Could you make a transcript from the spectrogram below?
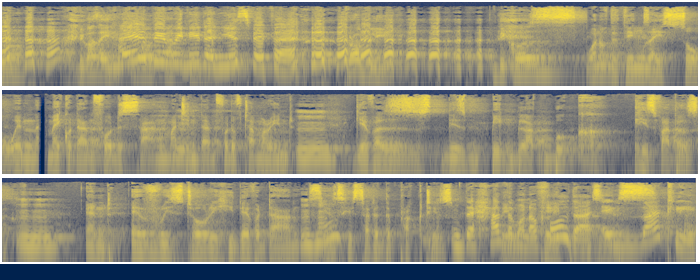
manual. Because I Maybe we need thing. a newspaper. Probably because one of the things I saw when Michael Dunford's son, Martin mm. Danford of Tamarind, mm. gave us this big black book, his father's, mm-hmm. And every story he'd ever done mm-hmm. since he started the practice. They had them on a folder. yes. Exactly.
